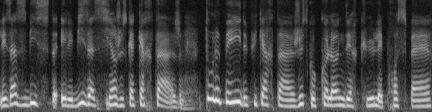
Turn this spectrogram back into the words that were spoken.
les Asbistes et les Byzaciens jusqu'à Carthage. Mmh. Tout le pays depuis Carthage jusqu'aux colonnes d'Hercule est prospère,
